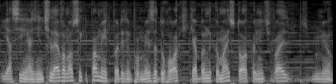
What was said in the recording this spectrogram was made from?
e, e assim, a gente leva nosso equipamento, por exemplo, Mesa do Rock, que é a banda que eu mais toco, a gente vai, meu,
